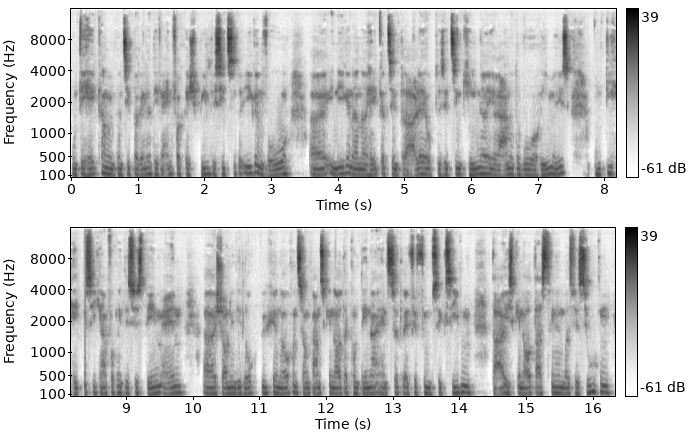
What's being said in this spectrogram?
Und die Hacker haben im Prinzip ein relativ einfaches Spiel. Die sitzen da irgendwo äh, in irgendeiner Hackerzentrale, ob das jetzt in China, Iran oder wo auch immer ist, und die hacken sich einfach in das System ein, äh, schauen in die Logbücher nach und sagen ganz genau, der Container 1, 2, 3, 4, 5, 6, 7, da ist genau das das drinnen, was wir suchen.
